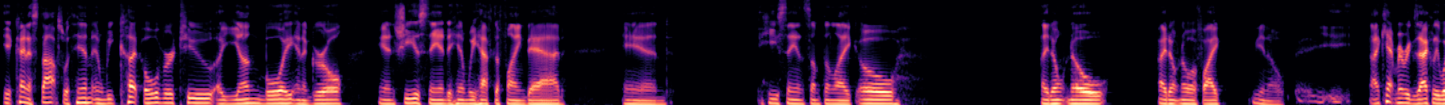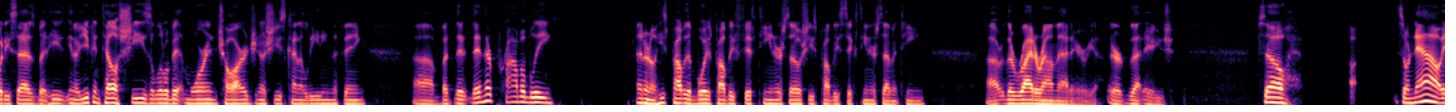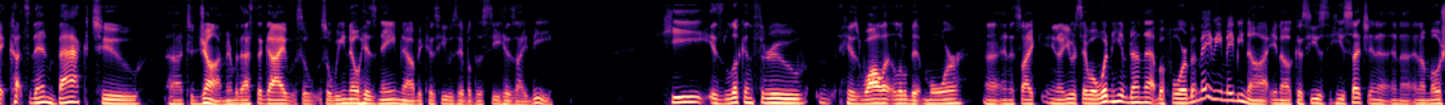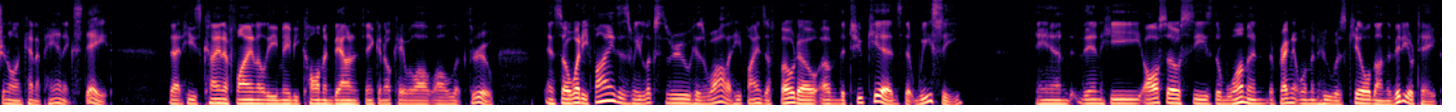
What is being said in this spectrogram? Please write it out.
it kind of stops with him, and we cut over to a young boy and a girl and she is saying to him, "We have to find Dad," and he's saying something like, "Oh, I don't know, I don't know if I, you know." I can't remember exactly what he says, but he's, you know, you can tell she's a little bit more in charge. You know, she's kind of leading the thing. Uh, but they're, then they're probably, I don't know, he's probably, the boy's probably 15 or so. She's probably 16 or 17. Uh, they're right around that area or that age. So, uh, so now it cuts then back to uh, to John. Remember, that's the guy. So, so we know his name now because he was able to see his ID. He is looking through his wallet a little bit more, uh, and it's like you know, you would say, well, wouldn't he have done that before? But maybe, maybe not. You know, because he's he's such in, a, in a, an emotional and kind of panic state that he's kind of finally maybe calming down and thinking, okay, well, I'll I'll look through. And so what he finds is when he looks through his wallet, he finds a photo of the two kids that we see. And then he also sees the woman, the pregnant woman who was killed on the videotape.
